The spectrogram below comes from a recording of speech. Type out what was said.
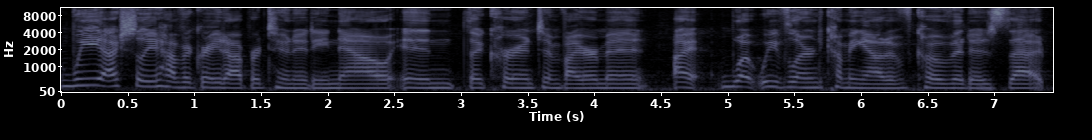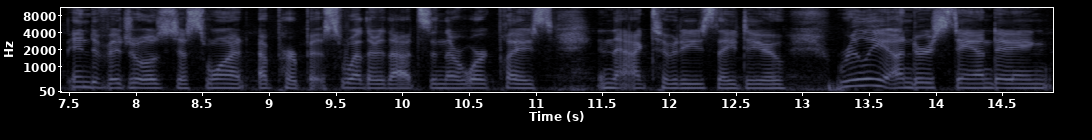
we actually have a great opportunity now in the current environment. I what we've learned coming out of COVID is that individuals just want a purpose, whether that's in their workplace, in the activities they do, really understanding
